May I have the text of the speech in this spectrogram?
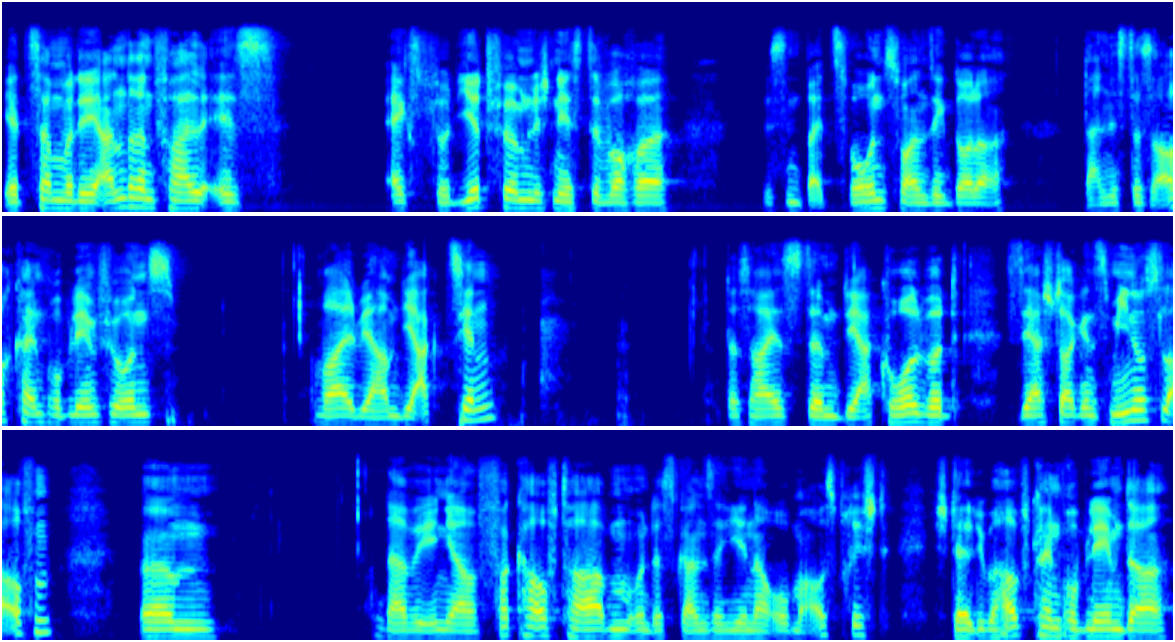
Jetzt haben wir den anderen Fall, es explodiert förmlich nächste Woche. Wir sind bei 22 Dollar. Dann ist das auch kein Problem für uns, weil wir haben die Aktien das heißt, ähm, der Call wird sehr stark ins Minus laufen, ähm, da wir ihn ja verkauft haben und das Ganze hier nach oben ausbricht. Stellt überhaupt kein Problem dar,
